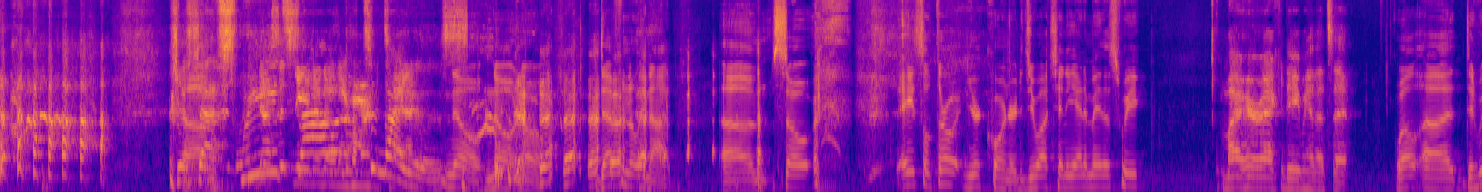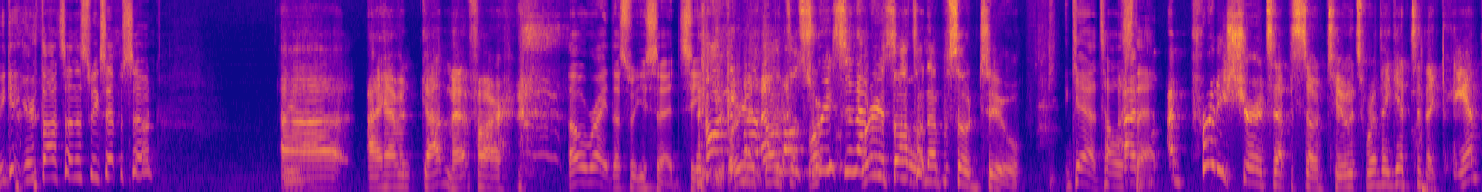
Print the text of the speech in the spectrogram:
Just Um, that sweet doesn't need sound another of tinnitus. No, no, no. Definitely not. Um, so, Ace, will throw it in your corner. Did you watch any anime this week? My Hero Academia. That's it. Well, uh, did we get your thoughts on this week's episode? Uh, I haven't gotten that far. Oh, right, that's what you said. See, What are your about the thoughts? most On, what, what are your thoughts episode. on episode two? yeah, tell us I'm, that. I'm pretty sure it's episode two. It's where they get to the camp.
